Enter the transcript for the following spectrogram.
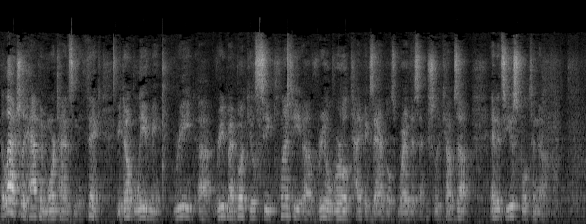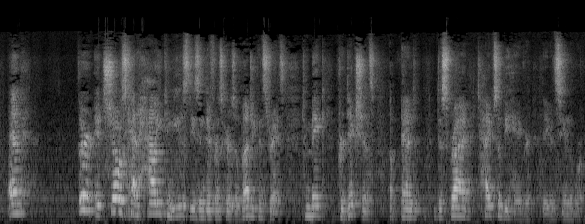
It'll actually happen more times than you think. If you don't believe me, read, uh, read my book. You'll see plenty of real-world type examples where this actually comes up. And it's useful to know. And third, it shows kind of how you can use these indifference curves and budget constraints to make predictions and describe types of behavior that you would see in the world.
